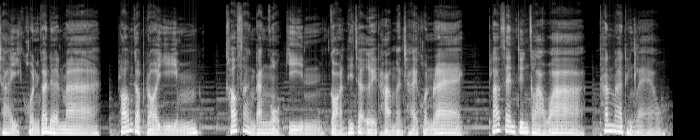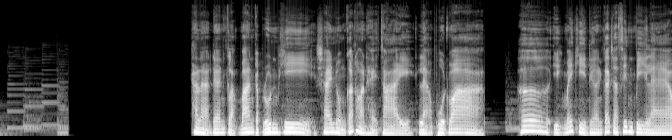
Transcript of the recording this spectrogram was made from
ชายอีกคนก็เดินมา พร้อมกับรอยยิ้ม เขาสั่งดังโงกกิน ก่อนที่จะเอ่ยถามเหมือนชายคนแรก พระเซนจึงกล่าวว่า ท่านมาถึงแล้ว ขณะเดินกลับบ้านกับรุ่นพี่ชายหนุ่มก็ถอนหายใจแล้วพูดว่า เฮ้อ อีกไม่กี่เดือนก็จะสิ้นปีแล้ว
